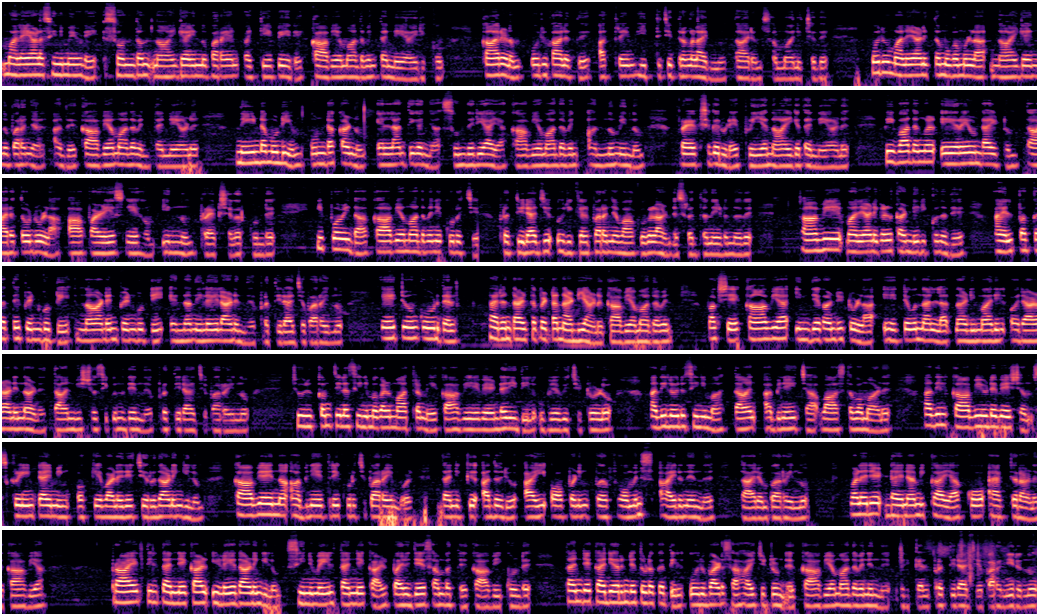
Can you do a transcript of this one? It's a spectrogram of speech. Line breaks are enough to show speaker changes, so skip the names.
മലയാള സിനിമയുടെ സ്വന്തം നായിക എന്നു പറയാൻ പറ്റിയ പേര് കാവ്യ മാധവൻ തന്നെയായിരിക്കും. കാരണം ഒരു കാലത്ത് അത്രയും ഹിറ്റ് ചിത്രങ്ങളായിരുന്നു താരം സമ്മാനിച്ചത്. ഒരു മലയാളിത്ത മുഖമുള്ള നായിക എന്നു പറഞ്ഞാൽ അത് കാവ്യ മാധവൻ തന്നെയാണ്. നീണ്ട മുടിയും ഉണ്ടക്കണ്ണും എല്ലാം തികഞ്ഞ സുന്ദരിയായ കാവ്യ മാധവൻ അന്നും ഇന്നും പ്രേക്ഷകരുടെ പ്രിയ നായിക തന്നെയാണ്. വിവാദങ്ങൾ ഏറെയുണ്ടായിട്ടും താരത്തോടുള്ള ആ പഴയ സ്നേഹം ഇന്നും പ്രേക്ഷകർക്കുണ്ട്. ഇപ്പോഴിതാ കാവ്യ മാധവനെക്കുറിച്ച് പൃഥ്വിരാജ് ഒരിക്കൽ പറഞ്ഞ വാക്കുകളാണ് ശ്രദ്ധ നേടുന്നത്. കാവ്യയെ മലയാളികൾ കണ്ടിരിക്കുന്നത് അയൽപക്കത്തെ പെൺകുട്ടി, നാടൻ പെൺകുട്ടി എന്ന നിലയിലാണെന്ന് പൃഥ്വിരാജ് പറയുന്നു. ഏറ്റവും കൂടുതൽ തരംതാഴ്ത്തപ്പെട്ട നടിയാണ് കാവ്യ മാധവൻ. പക്ഷേ കാവ്യ ഇന്ത്യ കണ്ടിട്ടുള്ള ഏറ്റവും നല്ല നടിമാരിൽ ഒരാളാണെന്നാണ് താൻ വിശ്വസിക്കുന്നതെന്ന് പൃഥ്വിരാജ് പറയുന്നു. ചുരുക്കം ചില സിനിമകൾ മാത്രമേ കാവ്യയെ വേണ്ട രീതിയിൽ ഉപയോഗിച്ചിട്ടുള്ളൂ. അതിലൊരു സിനിമ താൻ അഭിനയിച്ച വാസ്തവമാണ്. അതിൽ കാവ്യയുടെ വേഷം, സ്ക്രീൻ ടൈമിംഗ് ഒക്കെ വളരെ ചെറുതാണെങ്കിലും കാവ്യ എന്ന അഭിനേത്രിയെക്കുറിച്ച് പറയുമ്പോൾ തനിക്ക് അതൊരു ഐ ഓപ്പണിംഗ് പെർഫോമൻസ് ആയിരുന്നെന്ന് താരം പറയുന്നു. വളരെ ഡൈനാമിക്കായ കോ ആക്ടറാണ് കാവ്യ. പ്രായത്തിൽ തന്നെക്കാൾ ഇളയതാണെങ്കിലും സിനിമയിൽ തന്നെക്കാൾ പരിചയസമ്പത്ത് കാവ്യയ്ക്കുണ്ട്. തന്റെ കരിയറിന്റെ തുടക്കത്തിൽ ഒരുപാട് സഹായിച്ചിട്ടുണ്ട് കാവ്യ മാധവനെന്ന് ഒരിക്കൽ പൃഥ്വിരാജ് പറഞ്ഞിരുന്നു.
